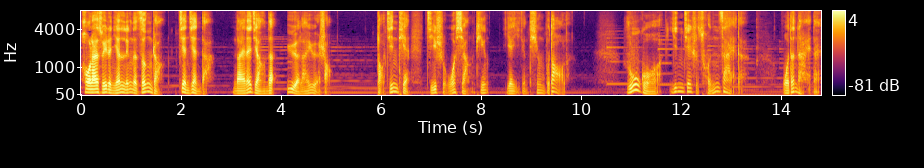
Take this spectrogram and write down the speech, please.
后来随着年龄的增长，渐渐的，奶奶讲的越来越少，到今天，即使我想听，也已经听不到了。如果阴间是存在的，我的奶奶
